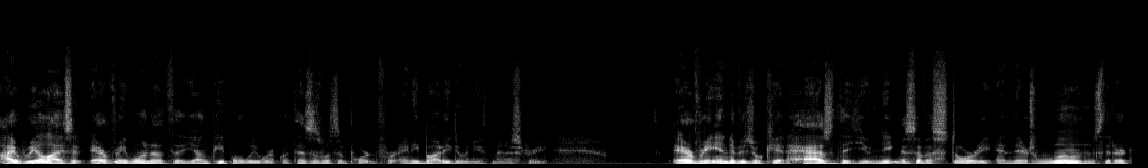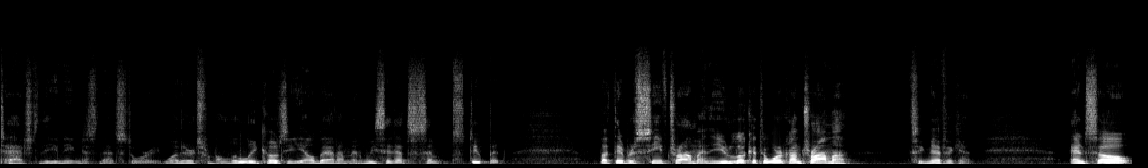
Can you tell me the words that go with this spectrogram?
I realize that every one of the young people that we work with, this is what's important for anybody doing youth ministry Every individual kid has the uniqueness of a story, and there's wounds that are attached to the uniqueness of that story. Whether it's from a little league coach that yelled at them, and we say that's stupid, but they receive trauma. And you look at the work on trauma, significant. And so,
